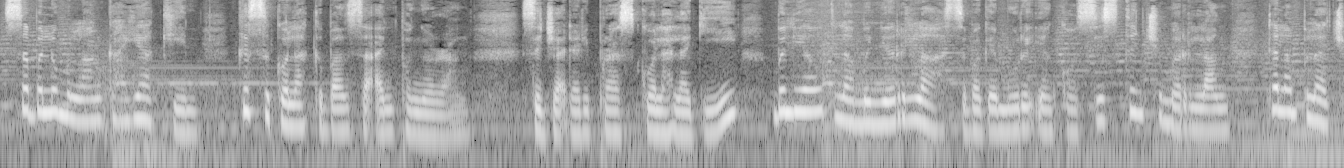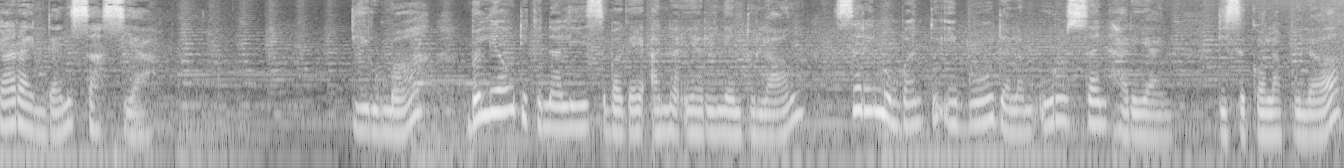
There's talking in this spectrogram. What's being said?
sebelum melangkah yakin ke Sekolah Kebangsaan Pengerang. Sejak dari prasekolah lagi, beliau telah menyerlah sebagai murid yang konsisten cemerlang dalam pelajaran dan sahsiah. Di rumah, beliau dikenali sebagai anak yang ringan tulang, sering membantu ibu dalam urusan harian. Di sekolah pula,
